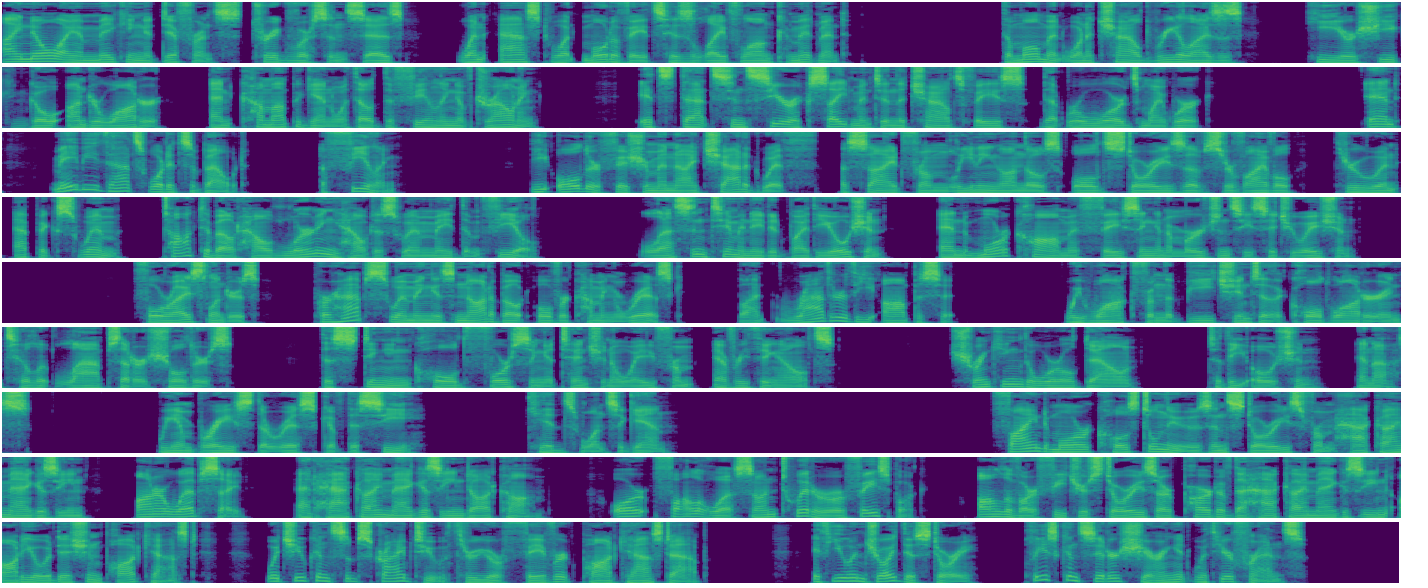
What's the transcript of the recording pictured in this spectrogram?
I know I am making a difference, Tryggvason says when asked what motivates his lifelong commitment. The moment when a child realizes he or she can go underwater and come up again without the feeling of drowning. It's that sincere excitement in the child's face that rewards my work. And maybe that's what it's about a feeling. The older fishermen I chatted with, aside from leaning on those old stories of survival through an epic swim, talked about how learning how to swim made them feel less intimidated by the ocean, and more calm if facing an emergency situation. For Icelanders, perhaps swimming is not about overcoming risk, but rather the opposite. We walk from the beach into the cold water until it laps at our shoulders the stinging cold forcing attention away from everything else, shrinking the world down to the ocean and us. We embrace the risk of the sea, kids once again. Find more coastal news and stories from Hakai Magazine on our website at hakaimagazine.com or follow us on Twitter or Facebook. All of our feature stories are part of the Hakai Magazine Audio Edition podcast which you can subscribe to through your favorite podcast app. If you enjoyed this story, please consider sharing it with your friends.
